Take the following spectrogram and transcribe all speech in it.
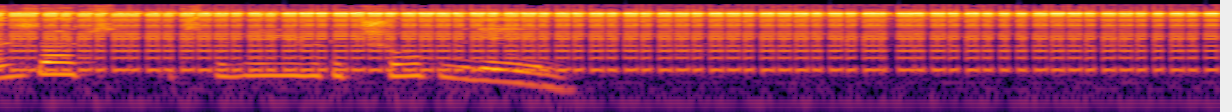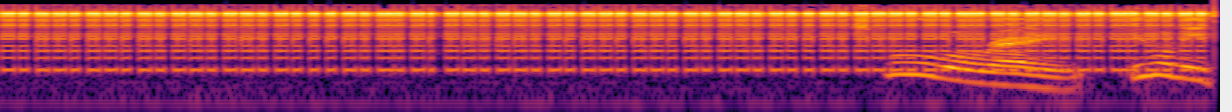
I was not explaining the controls in the game. Move already. You don't need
